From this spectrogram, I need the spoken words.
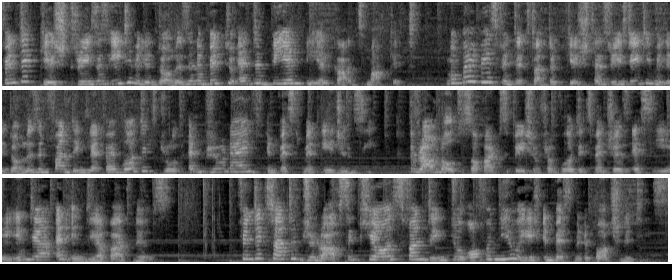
Fintech Kissht raises $80 million in a bid to enter BNPL cards market. Mumbai-based fintech startup Kissht has raised $80 million in funding led by Vertex Growth and Brunei Investment Agency. The round also saw participation from Vertex Ventures SEA India and India partners. Fintech startup Jiraaf secures funding to offer new age investment opportunities.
